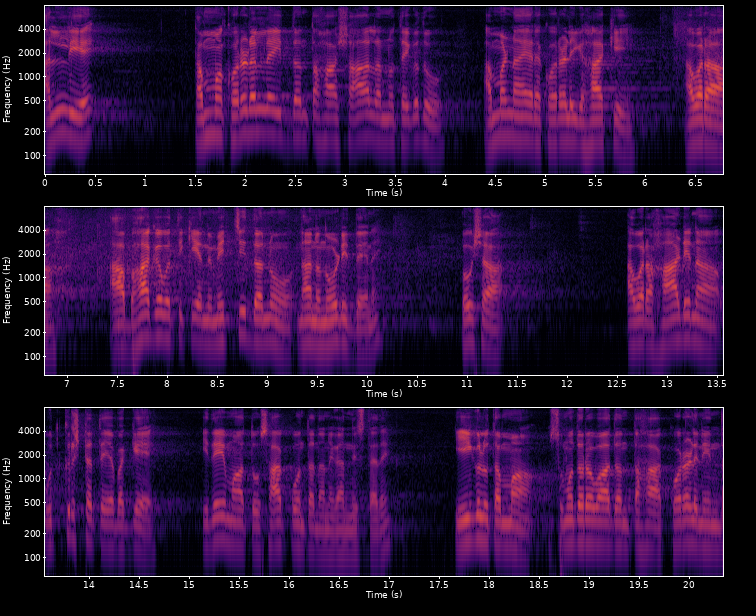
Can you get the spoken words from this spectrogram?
ಅಲ್ಲಿಯೇ ತಮ್ಮ ಕೊರಳಲ್ಲೇ ಇದ್ದಂತಹ ಶಾಲನ್ನು ತೆಗೆದು ಅಮ್ಮಣ್ಣಯ್ಯರ ಕೊರಳಿಗೆ ಹಾಕಿ ಅವರ ಆ ಭಾಗವತಿಕೆಯನ್ನು ಮೆಚ್ಚಿದ್ದನ್ನು ನಾನು ನೋಡಿದ್ದೇನೆ. ಬಹುಶಃ ಅವರ ಹಾಡಿನ ಉತ್ಕೃಷ್ಟತೆಯ ಬಗ್ಗೆ ಇದೇ ಮಾತು ಸಾಕು ಅಂತ ನನಗನ್ನಿಸ್ತದೆ. ಈಗಲೂ ತಮ್ಮ ಸುಮಧುರವಾದಂತಹ ಕೊರಳಿನಿಂದ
